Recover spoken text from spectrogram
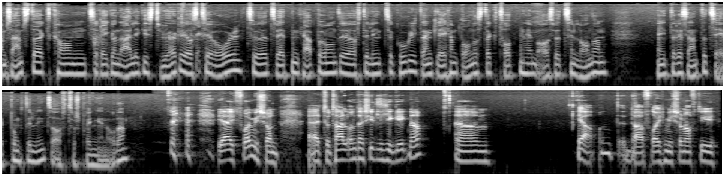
Am Samstag kommt Regionalligist Wörgl aus Tirol zur zweiten Cup-Runde auf die Linzer Kugel, dann gleich am Donnerstag Tottenham auswärts in London. Ein interessanter Zeitpunkt, in Linz aufzuspringen, oder? ja, ich freue mich schon. Äh, total unterschiedliche Gegner. Ähm, ja, und da freue ich mich schon auf die,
